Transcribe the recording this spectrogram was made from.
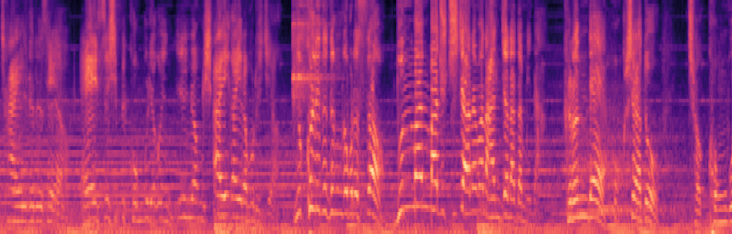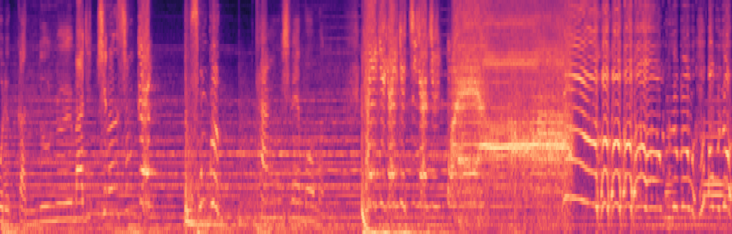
잘 들으세요. SCP-096은 일명 샤이가이라 부르죠 유클리드 등급으로서 눈만 마주치지 않으면 안전하답니다. 그런데 혹시라도 저 096과 눈을 마주치는 순간! 순간! 당신의 몸은 갈기갈기 찢어질 거예요! 아, 무서워, 아 무서워,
